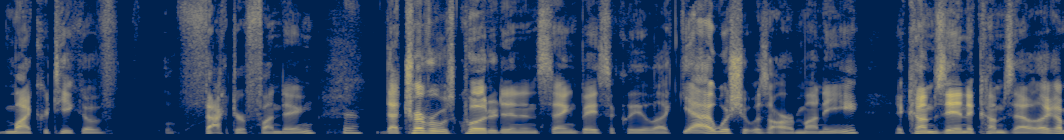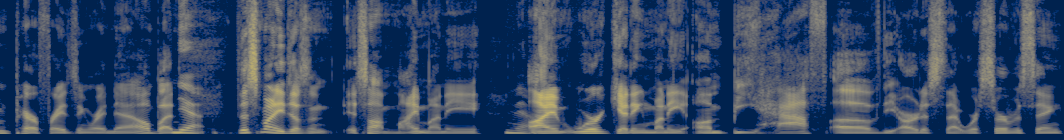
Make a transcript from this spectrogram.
my critique of factor funding Sure. that Trevor was quoted in and saying basically like yeah I wish it was our money it comes in it comes out like I'm paraphrasing right now but yeah this money doesn't it's not my money yeah i'm we're getting money on behalf of the artists that we're servicing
